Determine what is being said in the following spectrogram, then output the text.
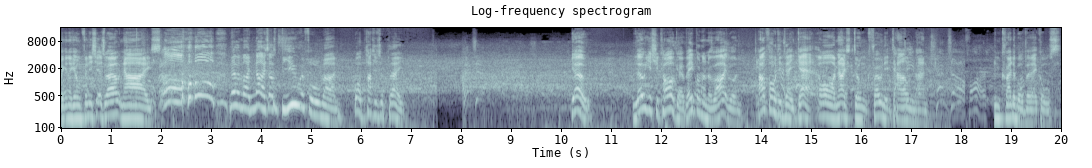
We're going to go and finish it as well. Nice. Oh, never mind. Nice. That was beautiful, man. What a passage of play. Yo, Loyola Chicago, they've gone on a right run. How far did they get? Oh, nice dunk. Throwing it down, man. Incredible verticals.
